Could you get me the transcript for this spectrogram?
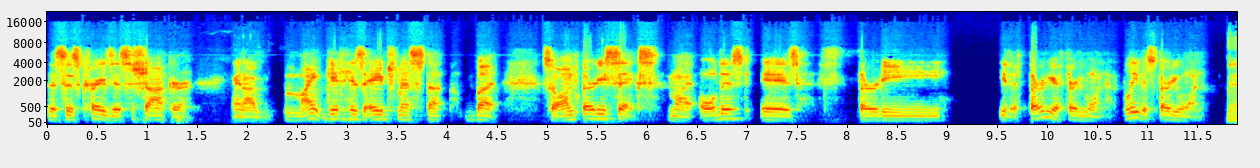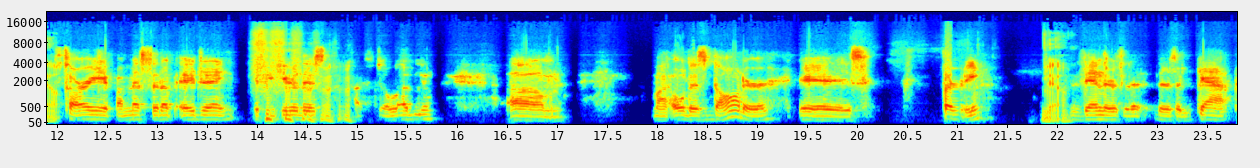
this is crazy. It's a shocker. And I might get his age messed up. But so I'm 36. My oldest is 30, either 30 or 31. I believe it's 31. Yeah. Sorry if I messed it up, AJ. If you hear this, I still love you. Um, my oldest daughter is 30. Yeah. Then there's a there's a gap,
